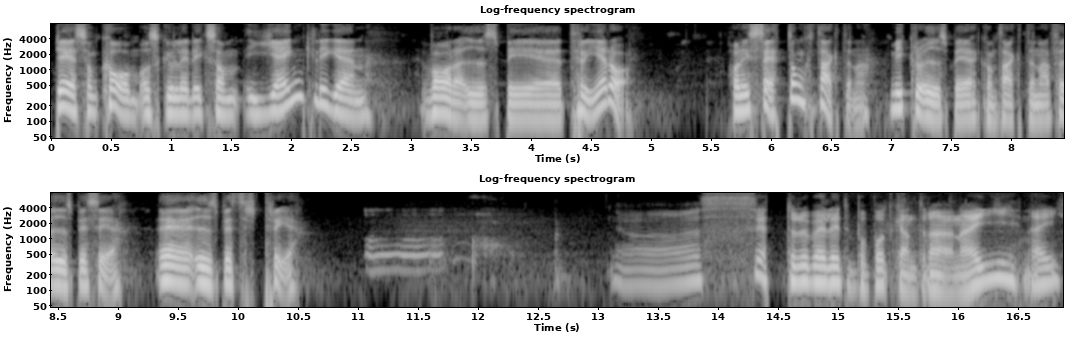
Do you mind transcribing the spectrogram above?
Det som kom och skulle liksom egentligen vara USB 3 då. Har ni sett de kontakterna? Micro-USB-kontakterna för USB-C? Eh, USB 3. Ja, sätter du mig lite på pottkanten här? Nej, nej.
